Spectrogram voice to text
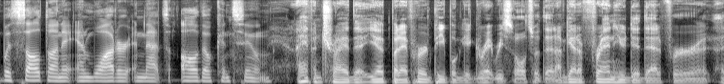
with salt on it and water, and that's all they'll consume. I haven't tried that yet, but I've heard people get great results with it. I've got a friend who did that for, uh,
